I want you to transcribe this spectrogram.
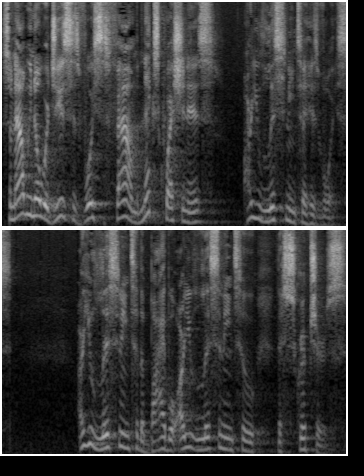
So now we know where Jesus' voice is found. The next question is are you listening to his voice? Are you listening to the Bible? Are you listening to the scriptures?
